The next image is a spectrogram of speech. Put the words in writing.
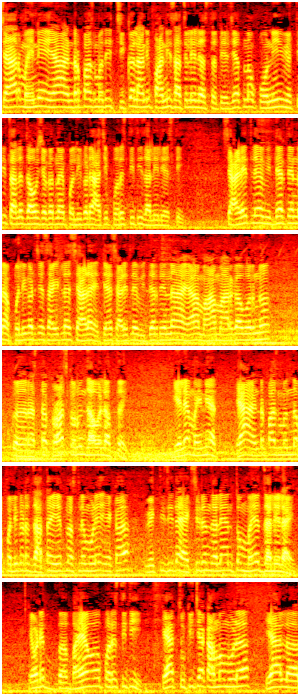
चार महिने या अंडरपासमध्ये चिखल आणि पाणी साचलेलं असतं. त्याच्यातनं कोणीही व्यक्ती चालत जाऊ शकत नाही. पलीकडे अशी परिस्थिती झालेली असते. शाळेतल्या विद्यार्थ्यांना पलीकडच्या साईडला शाळा आहे त्या शाळेतल्या विद्यार्थ्यांना या महामार्गावरनं रस्ता क्रॉस करून जावं लागतंय. गेल्या महिन्यात या अंडरपास मधनं पलीकडे जाता येत नसल्यामुळे एका व्यक्तीचा इथं ऍक्सिडेंट झाला आणि तो मयत झालेला आहे. एवढे भयावह परिस्थिती या चुकीच्या कामामुळं या ल-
